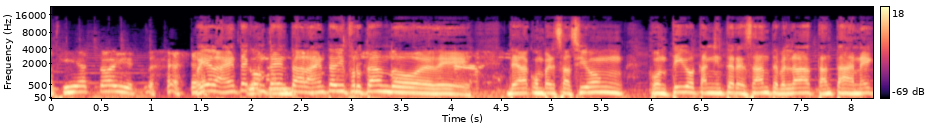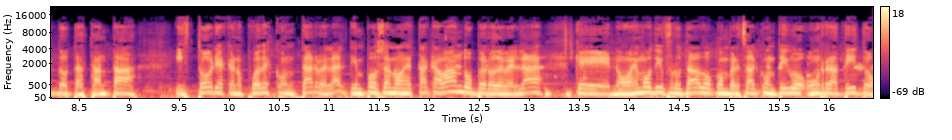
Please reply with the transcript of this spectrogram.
Aquí estoy. Oye, la gente contenta, la gente disfrutando de, de la conversación contigo tan interesante, ¿verdad? Tantas anécdotas, tantas historias que nos puedes contar, ¿verdad? El tiempo se nos está acabando, pero de verdad que nos hemos disfrutado conversar contigo un ratito.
